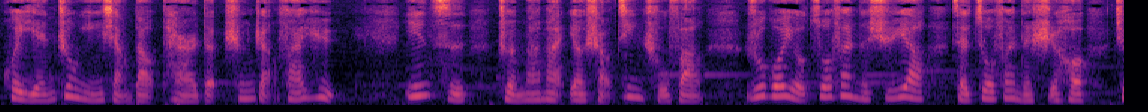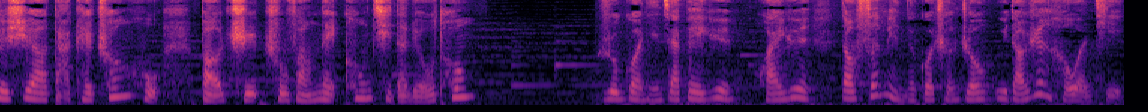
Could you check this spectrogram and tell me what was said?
会严重影响到胎儿的生长发育。因此，准妈妈要少进厨房。如果有做饭的需要，在做饭的时候就需要打开窗户，保持厨房内空气的流通。如果您在备孕、怀孕到分娩的过程中遇到任何问题，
